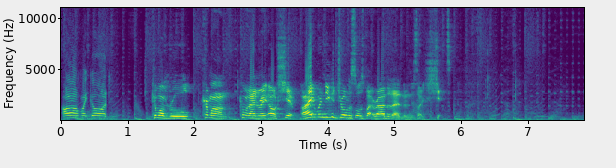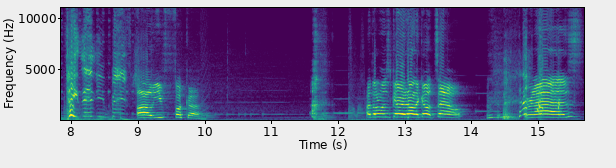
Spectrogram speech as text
Oh my god. Come on, rule. Come on. Come on, Henry. Oh shit. I hate when you control the swords back around then and it's like shit. Take this, you bitch! Oh, you fucker. I don't know what's going on. I can't tell. You're an ass.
